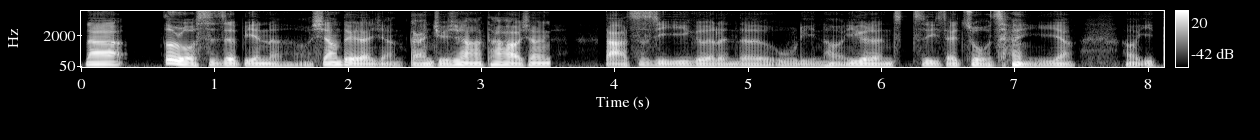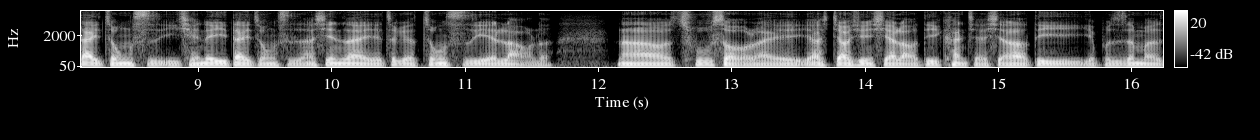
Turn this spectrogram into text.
那俄罗斯这边呢，相对来讲，感觉上他好像打自己一个人的武林哈，一个人自己在作战一样啊，一代宗师，以前的一代宗师，那现在这个宗师也老了。那出手来要教训小老弟，看起来小老弟也不是这么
